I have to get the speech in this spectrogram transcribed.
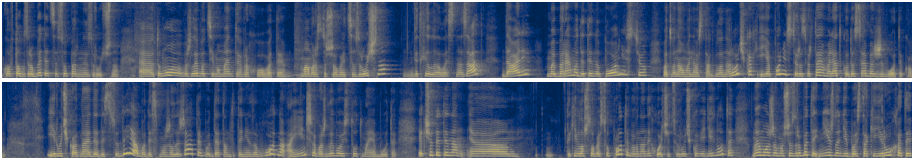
Ковток зробити це супер незручно. Е, тому важливо ці моменти враховувати. Мама розташовується зручно, відхилилась назад. Далі ми беремо дитину повністю. От вона у мене ось так була на ручках, і я повністю розвертаю малятку до себе животиком. І ручка одна йде десь сюди, або десь може лежати, або де там дитині завгодно, а інша, важливо, ось тут має бути. Якщо дитина е, такий влаштовує супротив, вона не хоче цю ручку відігнути, ми можемо що зробити? Ніжно, ніби ось так її рухати,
